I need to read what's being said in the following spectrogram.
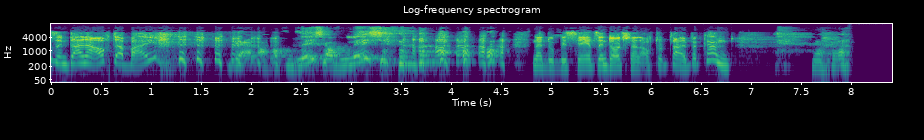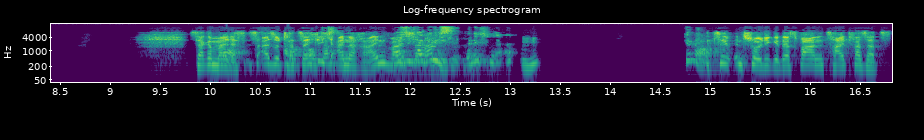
sind deine auch dabei? ja, hoffentlich, hoffentlich. Na, du bist ja jetzt in Deutschland auch total bekannt. Sage mal, ja. das ist also tatsächlich eine rein weiße halt Wand. Wenn ich, mhm. Genau. Entschuldige, das war ein Zeitversatz.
